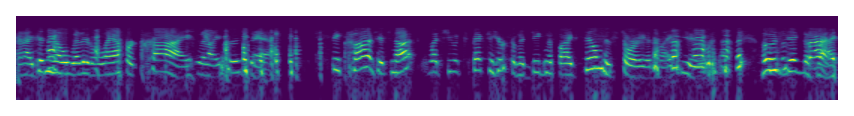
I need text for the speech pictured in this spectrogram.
and I didn't know whether to laugh or cry when I heard that. Because it's not what you expect to hear from a dignified film historian like you. Who's dignified?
